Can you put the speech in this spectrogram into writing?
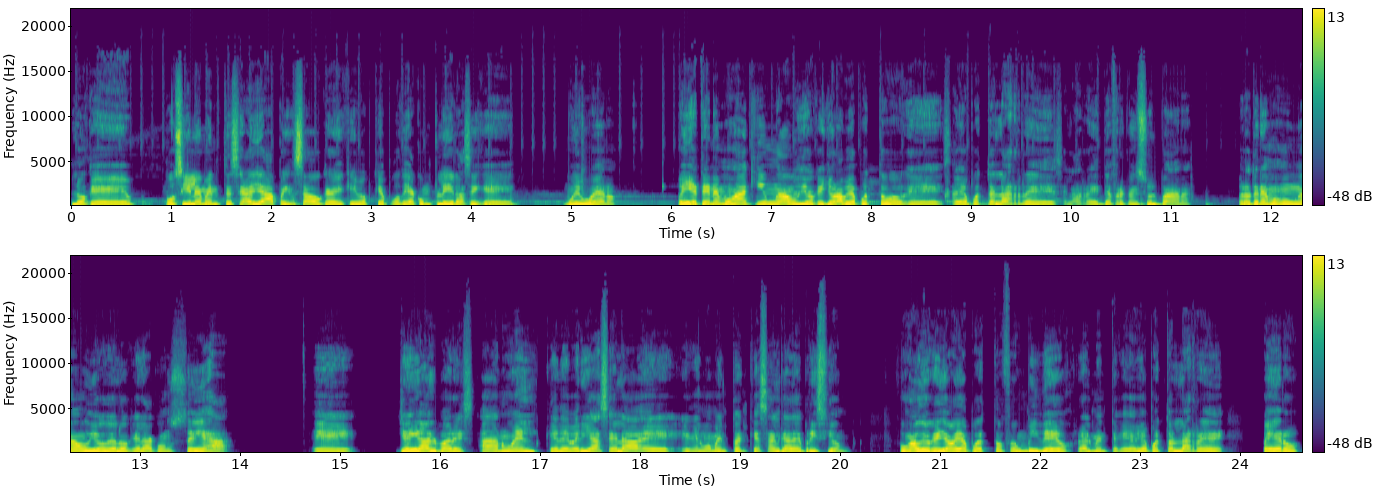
lo que posiblemente se haya pensado que, que, que, podía cumplir. Así que muy bueno. Oye, tenemos aquí un audio que yo lo había puesto, eh, se había puesto en las redes, en las redes de frecuencia urbana. Pero tenemos un audio de lo que le aconseja eh, Jay Álvarez a Anuel que debería hacer eh, en el momento en que salga de prisión. Fue un audio que yo había puesto, fue un video realmente que yo había puesto en las redes. Pero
